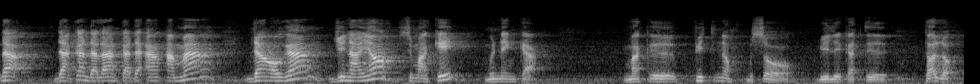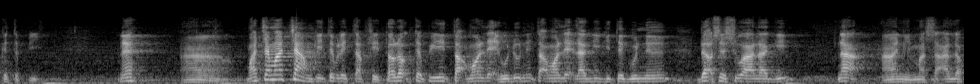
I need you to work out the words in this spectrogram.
Nah, dan kan dalam keadaan aman dan orang jenayah semakin meningkat. Maka fitnah besar bila kata tolak ke tepi. Nah, ha, macam-macam kita boleh tafsir. Tolak ke tepi ni tak molek, hudud ni tak molek lagi kita guna, tak sesuai lagi. Nak, ha, ni masalah.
